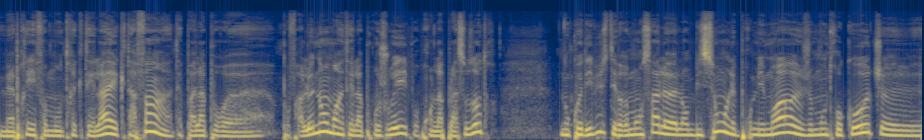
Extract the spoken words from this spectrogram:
Mais après, il faut montrer que tu es là et que tu as faim. Tu pas là pour, euh, pour faire le nombre, hein. tu es là pour jouer, pour prendre la place aux autres. Donc au début, c'était vraiment ça l'ambition. Les premiers mois, je montre au coach, euh,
